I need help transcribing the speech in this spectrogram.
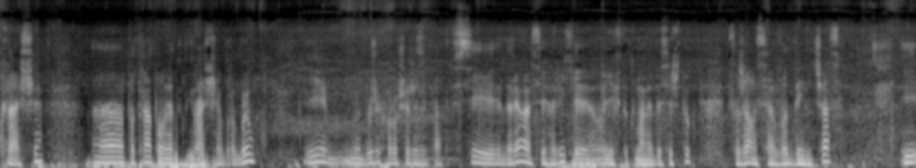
краще е, потрапило, я тут краще обробив. І ну, дуже хороший результат. Всі дерева, всі горіхи, їх тут у мене 10 штук, сажалися в один час. І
